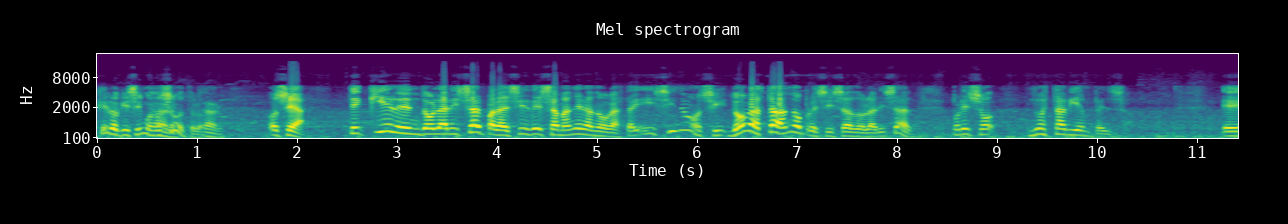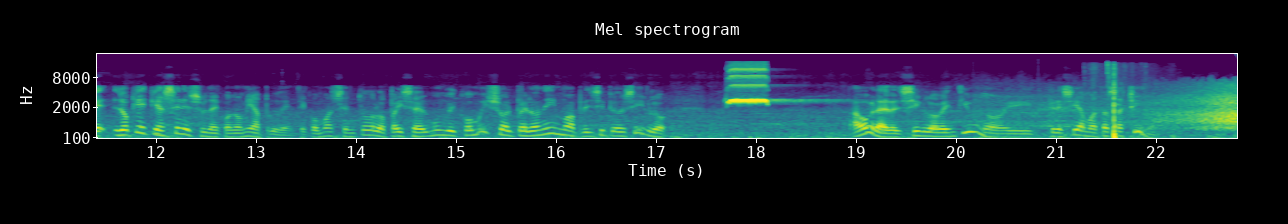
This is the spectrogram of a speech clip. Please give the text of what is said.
¿Qué es lo que hicimos nosotros? Claro. O sea, te quieren dolarizar para decir de esa manera no gasta. Y si no, si no gastás, no precisas dolarizar. Por eso no está bien pensado. Eh, lo que hay que hacer es una economía prudente, como hacen todos los países del mundo y como hizo el peronismo a principios del siglo. Ahora del siglo XXI y crecíamos a tasas chinas.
